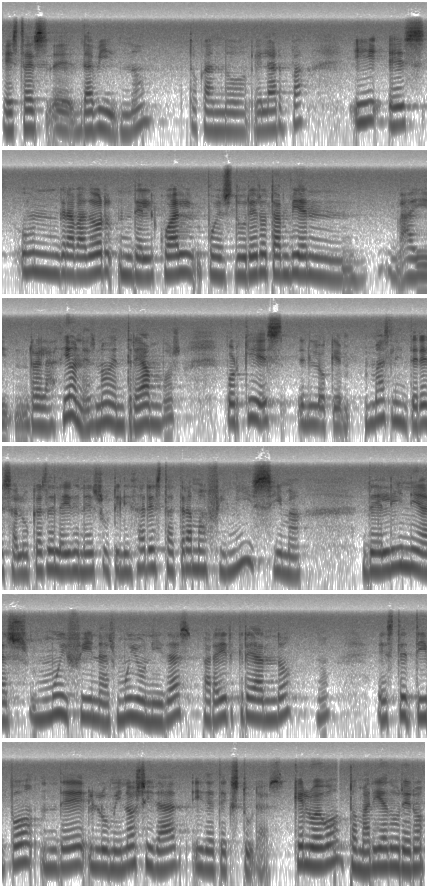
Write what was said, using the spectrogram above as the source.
Esta es eh, David, ¿no? tocando el arpa, y es un grabador del cual pues Durero también hay relaciones ¿no? entre ambos, porque es lo que más le interesa a Lucas de Leiden es utilizar esta trama finísima de líneas muy finas, muy unidas, para ir creando este tipo de luminosidad y de texturas, que luego tomaría Durero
